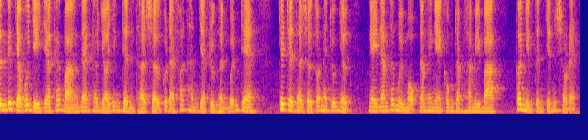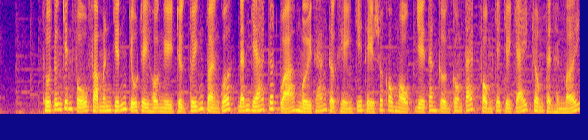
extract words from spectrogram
Xin kính chào quý vị và các bạn đang theo dõi chương trình thời sự của Đài Phát thanh và Truyền hình Bến Tre. Chương trình thời sự tối nay Chủ nhật, ngày 5 tháng 11 năm 2023 có những tin chính sau đây. Thủ tướng Chính phủ Phạm Minh Chính chủ trì hội nghị trực tuyến toàn quốc đánh giá kết quả 10 tháng thực hiện chỉ thị số 01 về tăng cường công tác phòng cháy chữa cháy trong tình hình mới.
